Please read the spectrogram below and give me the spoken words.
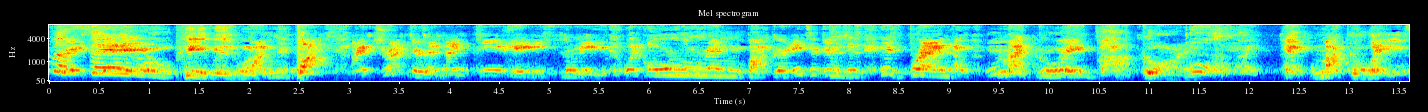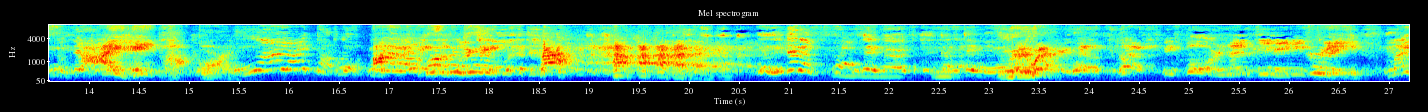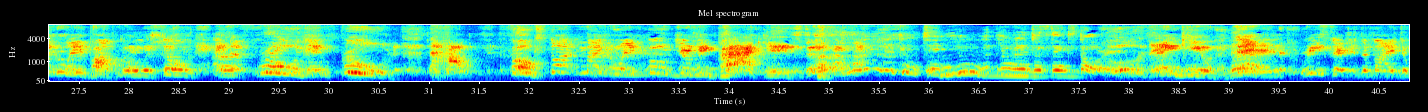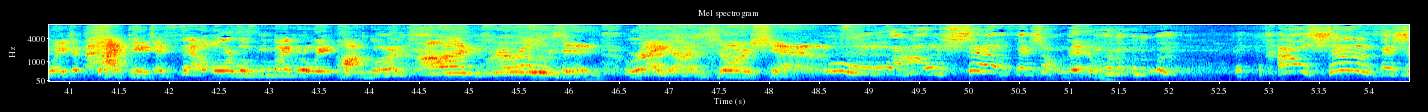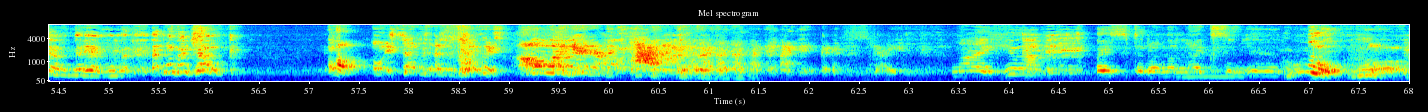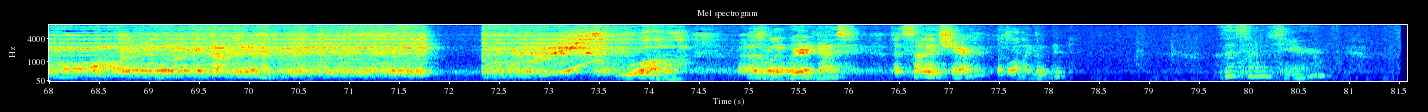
Never say you peevish one, but I tracked her to 1983 when Orville Redenbacher introduces his brand of microwave popcorn. Microwave was sold as a frozen food. Now, folks thought microwave food should be packaged. Continue with your interesting story. oh, thank you. Then, researchers devised a way to package and sell Orville's microwave popcorn unfrozen, right on store shelves. Ooh, how shellfish of them. How shellfish of them. That was a joke. Wasted on the likes of you. Whoa. That was really weird, guys. Is that Sonny and Cher? Looks a lot like them. Is that Sonny Cher?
